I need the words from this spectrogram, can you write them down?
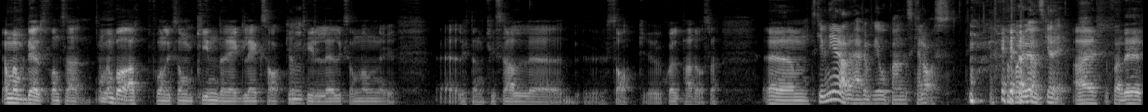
ja, men dels från så här, ja, men bara allt från liksom Kinderägg, leksaker till eh, liksom någon eh, liten kristallsak, eh, eh, sköldpadda och sådär. Um, Skriv ner alla det här som ska gå på hans kalas. vad du önskar dig. nej, för fan det är... Det är,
